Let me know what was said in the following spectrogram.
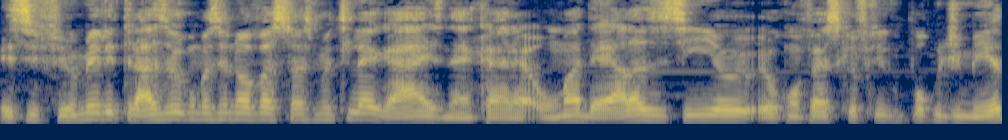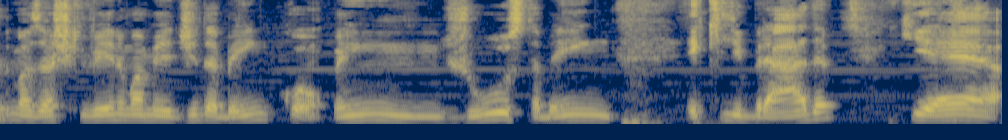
Esse filme ele traz algumas inovações muito legais, né, cara? Uma delas, assim, eu, eu confesso que eu fiquei com um pouco de medo, mas acho que veio numa medida bem, bem justa, bem equilibrada, que é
